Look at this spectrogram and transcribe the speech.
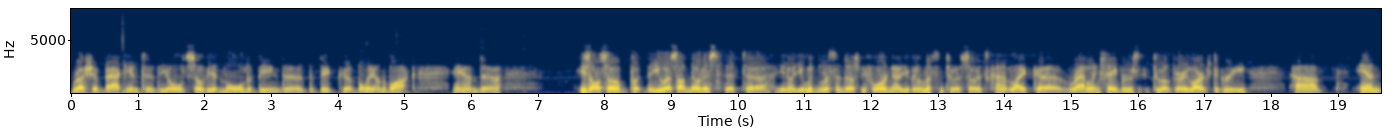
Russia back into the old Soviet mold of being the the big uh, bully on the block, and uh, he's also put the U.S. on notice that uh, you know you wouldn't listen to us before, now you're going to listen to us. So it's kind of like uh, rattling sabers to a very large degree. Uh, and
